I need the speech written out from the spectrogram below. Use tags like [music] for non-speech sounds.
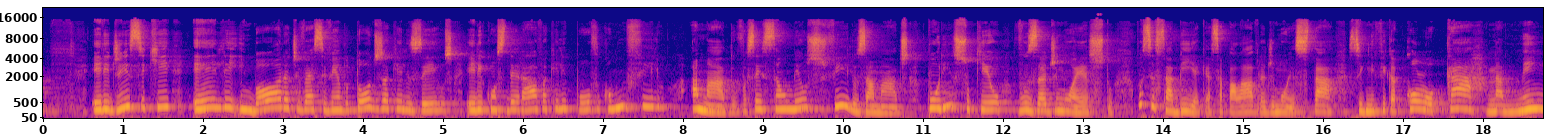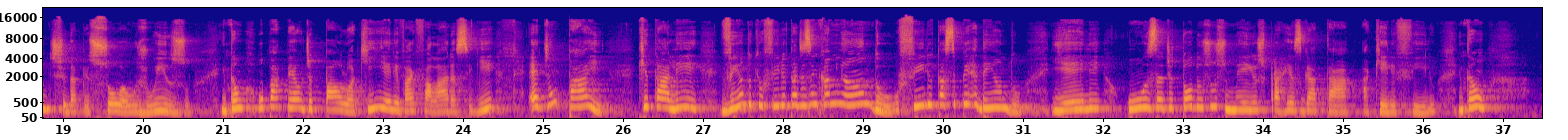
ele disse que ele, embora tivesse vendo todos aqueles erros, ele considerava aquele povo como um filho amado. Vocês são meus filhos amados, por isso que eu vos admoesto. Você sabia que essa palavra admoestar significa colocar na mente da pessoa o juízo? Então, o papel de Paulo aqui, ele vai falar a seguir, é de um pai que está ali vendo que o filho está desencaminhando, o filho está se perdendo e ele usa de todos os meios para resgatar aquele filho. Então,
